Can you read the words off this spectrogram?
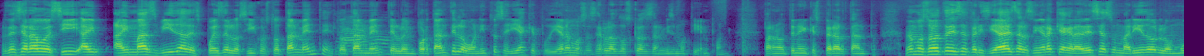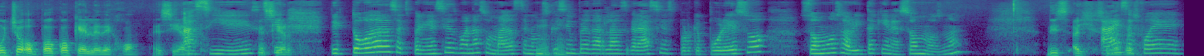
Hortensia Rabo, sí, hay, hay más vida después de los hijos, totalmente, totalmente. Lo importante y lo bonito sería que pudiéramos hacer las dos cosas al mismo tiempo, para no tener que esperar tanto. Vemos otra, dice, felicidades a la señora que agradece a su marido lo mucho o poco que le dejó. Es cierto. Así es. Es, cierto. de todas las experiencias buenas o malas tenemos que siempre dar las gracias, porque por eso somos ahorita quienes somos, ¿no? Dice, ay, se, ay, se fue.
